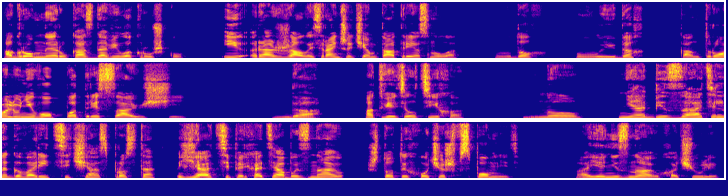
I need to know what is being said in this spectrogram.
Огромная рука сдавила кружку и разжалась раньше, чем та треснула. Вдох, выдох. Контроль у него потрясающий. «Да», — ответил тихо. «Но...» «Не обязательно говорить сейчас, просто я теперь хотя бы знаю, что ты хочешь вспомнить». «А я не знаю, хочу ли.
